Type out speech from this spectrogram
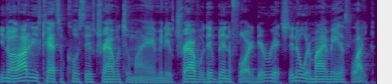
you know a lot of these cats of course they've traveled to miami. They've traveled they've been to florida. They're rich. They know what miami is like.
